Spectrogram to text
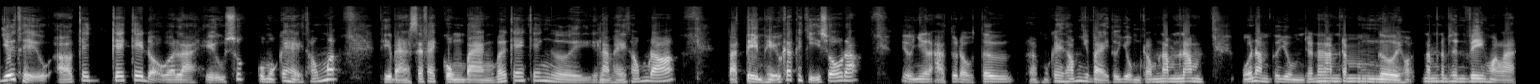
giới thiệu ở cái cái cái độ gọi là hiệu suất của một cái hệ thống á, thì bạn sẽ phải cùng bàn với cái cái người làm hệ thống đó và tìm hiểu các cái chỉ số đó. Ví dụ như là à, tôi đầu tư à, một cái hệ thống như vậy tôi dùng trong 5 năm mỗi năm tôi dùng cho 500 người hoặc 500 sinh viên hoặc là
